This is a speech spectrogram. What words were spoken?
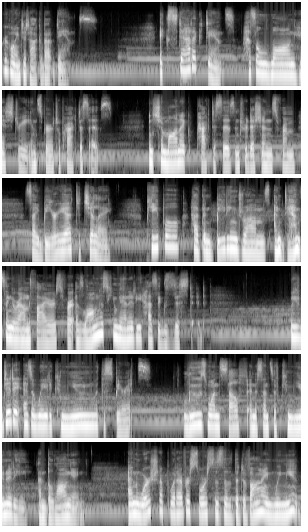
we're going to talk about dance. Ecstatic dance has a long history in spiritual practices. In shamanic practices and traditions from Siberia to Chile, people have been beating drums and dancing around fires for as long as humanity has existed. We did it as a way to commune with the spirits, lose oneself in a sense of community and belonging, and worship whatever sources of the divine we knew.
